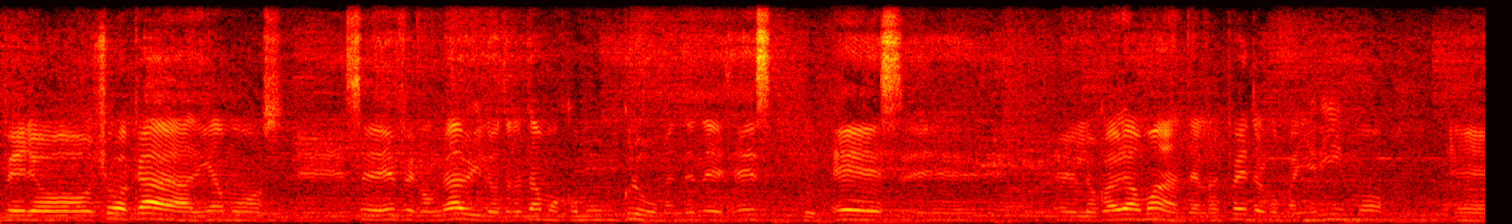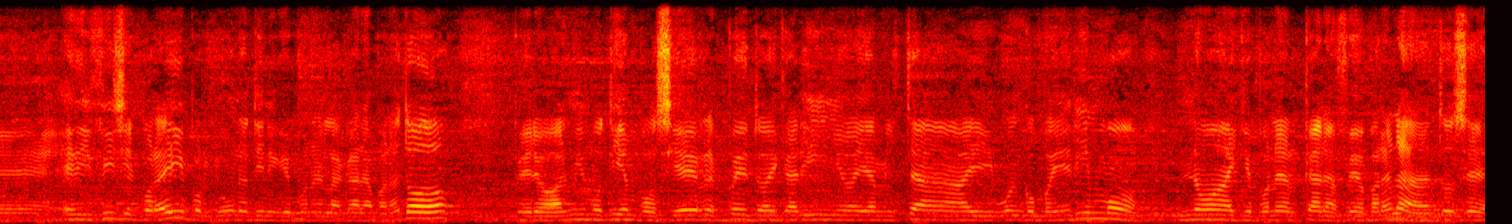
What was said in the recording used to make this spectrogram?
Pero yo acá, digamos, eh, CDF con Gaby lo tratamos como un club, ¿me entendés? Es, es eh, lo que hablábamos antes, el respeto, el compañerismo. Eh, es difícil por ahí porque uno tiene que poner la cara para todo, pero al mismo tiempo si hay respeto, hay cariño, hay amistad, hay buen compañerismo, no hay que poner cara fea para nada. Entonces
